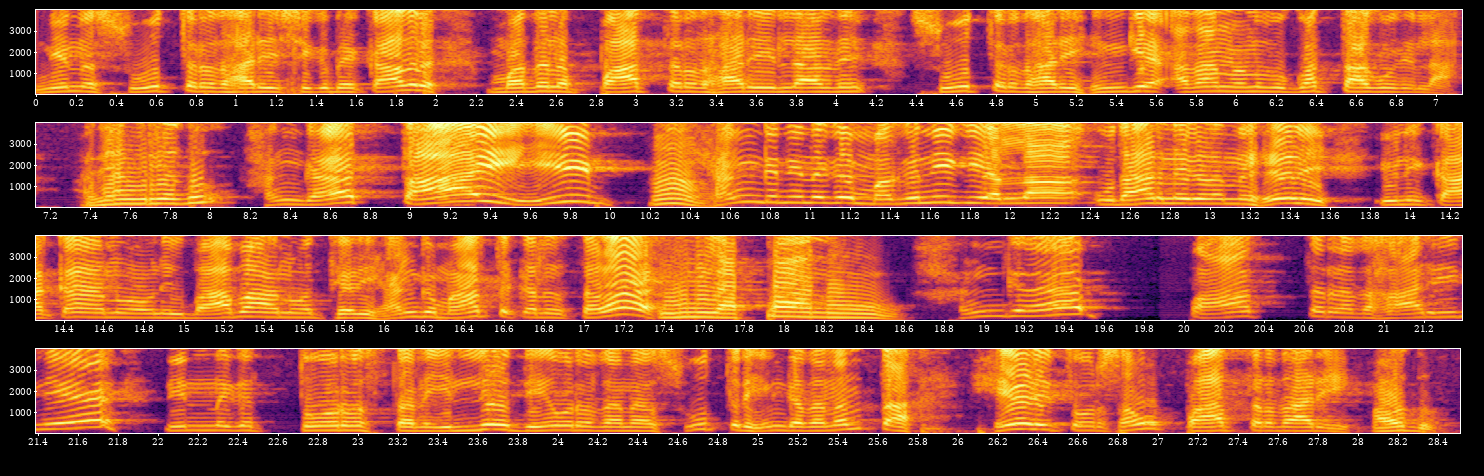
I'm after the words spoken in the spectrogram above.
ನಿನ್ನ ಸೂತ್ರಧಾರಿ ಸಿಗಬೇಕಾದ್ರೆ ಮೊದಲ ಪಾತ್ರಧಾರಿ ಇಲ್ಲಾರ್ದೆ ಸೂತ್ರಧಾರಿ ಹಿಂಗೆ ಅದಾನ ಅನ್ನೋದು ಗೊತ್ತಾಗುವುದಿಲ್ಲ. ಅದೇ ಹಂಗ್ರಿ ಅದು? ಹಂಗ ತಾಯಿ ಹಂಗ ಹೆಂಗ ನಿನಗೆ ಮಗನಿಗೆ ಎಲ್ಲಾ ಉದಾಹರಣೆಗಳನ್ನ ಹೇಳಿ ಇವನಿಗೆ ಕಾಕ ಅನು ಅವನಿಗೆ ಬಾಬಾ ಅನು ಅಂತ ಹೇಳಿ ಹಂಗ ಮಾತು ಕಲಿಸ್ತಾಳ? ಇವನಿಗೆ ಅಪ್ಪ ಅನು ಹಂಗ ಪಾತ್ರದ ಹಾರಿನೇ ನಿನಗೆ ತೋರಿಸ್ತಾನೆ. ಇಲ್ಲೇ ದೇವರದನ ಸೂತ್ರ ಹಿಂಗದನಂತ ಹೇಳಿ ತೋರ್ಸವು ಪಾತ್ರಧಾರಿ. ಹೌದು.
